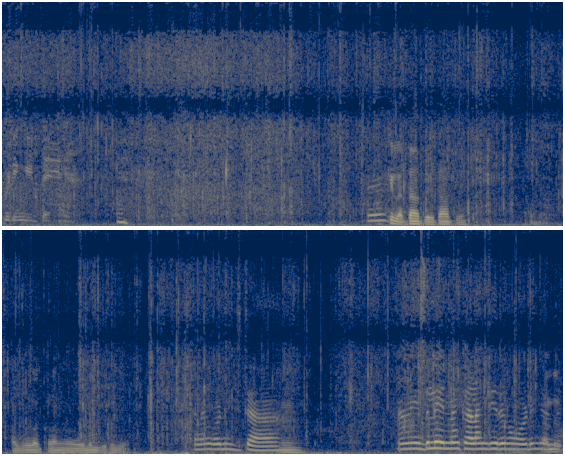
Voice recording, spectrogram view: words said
பிடுங்கிட்டேன் கீழே தாத்து தாத்து அவ்வளோ கிழங்கு ஒளிஞ்சிருக்கு கிழங்கு ஒடிஞ்சிட்டா ம் ஆ இதில் என்ன கிழங்கு இருக்கும் ஒடிஞ்சு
